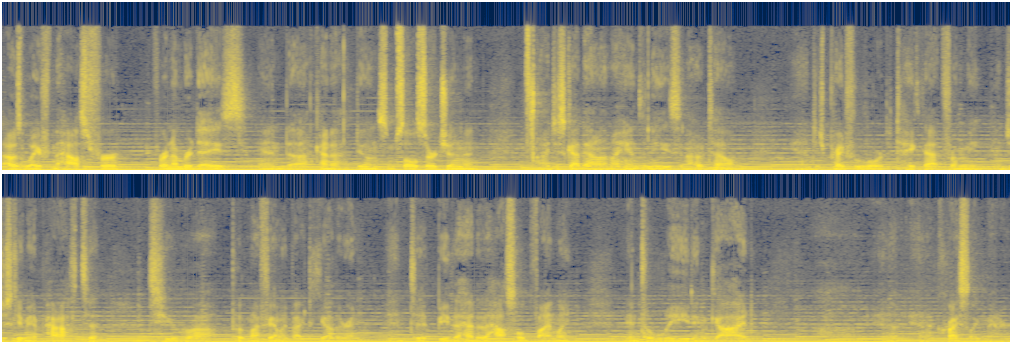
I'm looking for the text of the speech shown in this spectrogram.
I was away from the house for, for a number of days and uh, kind of doing some soul searching, and I just got down on my hands and knees in a hotel and just prayed for the Lord to take that from me and just give me a path to to uh, put my family back together and, and to be the head of the household finally, and to lead and guide uh, in, a, in a Christ-like manner.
